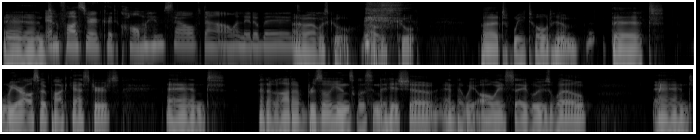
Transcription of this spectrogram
and, and Foster could calm himself down a little bit. oh that was cool that was cool but we told him that we are also podcasters and that a lot of Brazilians listen to his show and that we always say lose well. And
